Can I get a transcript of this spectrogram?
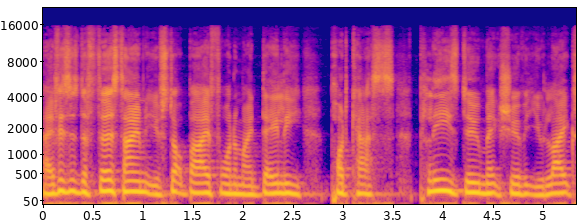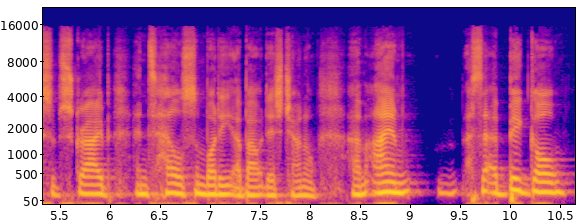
Uh, if this is the first time that you've stopped by for one of my daily podcasts, please do make sure that you like, subscribe, and tell somebody about this channel. Um, I am set a big goal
